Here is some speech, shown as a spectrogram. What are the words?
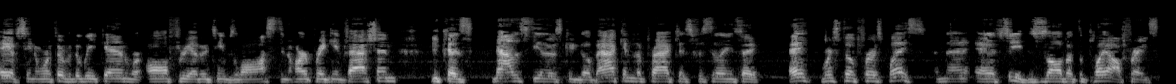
AFC North over the weekend, where all three other teams lost in heartbreaking fashion. Because now the Steelers can go back into the practice facility and say, "Hey, we're still first place in the AFC. This is all about the playoff race.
